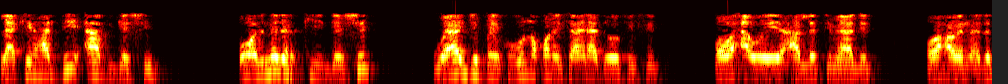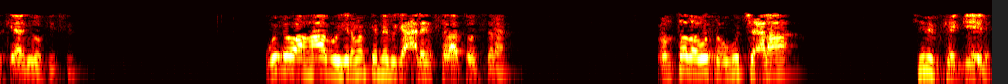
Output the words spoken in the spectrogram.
laakiin haddii aad geshid ood nadarkii geshid waajib bay kugu noqonaysaa inaad oofisid. Oo waxa weeye aada la timaadid oo waxa weye nadarkii aada oofisid. Wuxuu ahaa buu yidhi marka nebiga calayhi salaatu wassalaam cuntada wuxuu ugu jeclaa hilibka geela.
